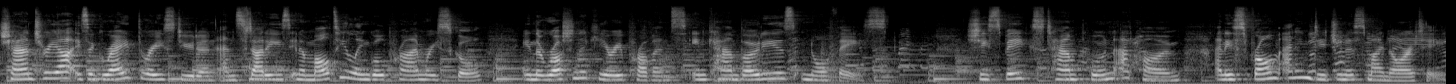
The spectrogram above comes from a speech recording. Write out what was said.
Chantria is a grade 3 student and studies in a multilingual primary school in the Ratanakiri province in Cambodia's northeast. She speaks Tampun at home and is from an indigenous minority.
